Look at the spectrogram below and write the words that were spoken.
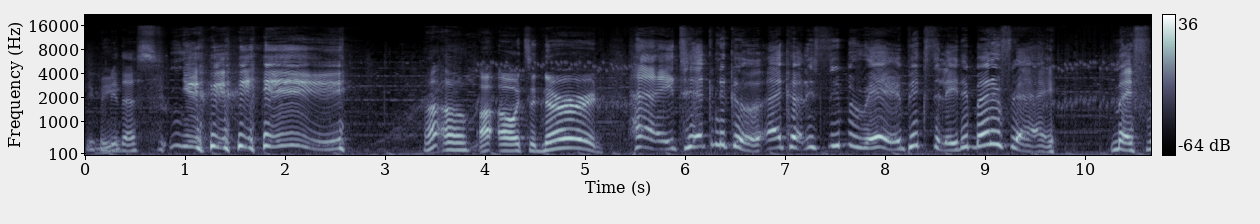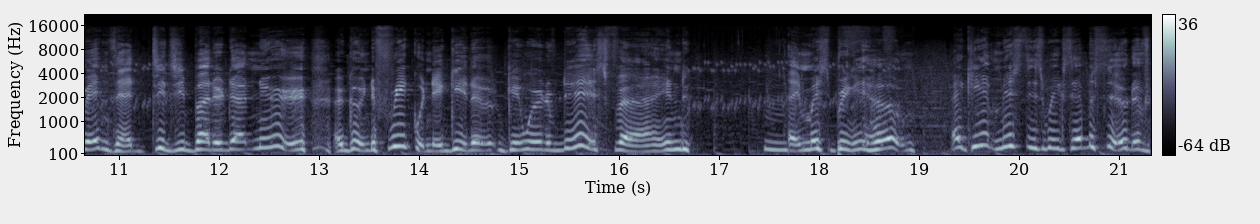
You can Me? be this. Oh. Uh oh. uh oh, it's a nerd. Hi, Technical. I caught a super rare pixelated butterfly. My friends at digibutter.nerd are going to freak when they get a, get word of this find. Hmm. I must bring it home. I can't miss this week's episode of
